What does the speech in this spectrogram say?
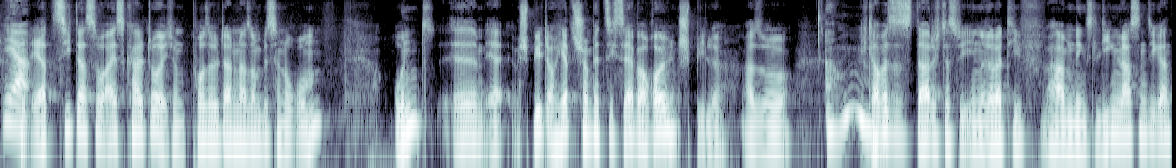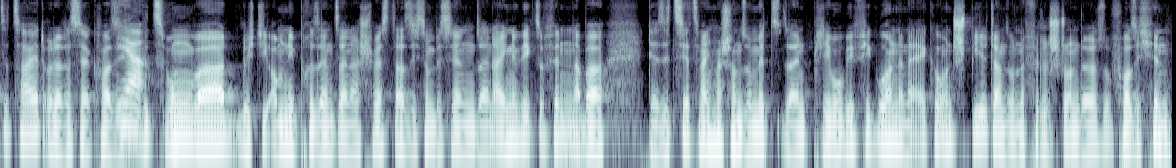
Ja. Und er zieht das so eiskalt durch und puzzelt dann da so ein bisschen rum. Und ähm, er spielt auch jetzt schon mit sich selber Rollenspiele. Also Oh. ich glaube, es ist dadurch, dass wir ihn relativ haben links liegen lassen die ganze Zeit oder dass er quasi Ja. gezwungen war, durch die Omnipräsenz seiner Schwester sich so ein bisschen seinen eigenen Weg zu finden. Aber der sitzt jetzt manchmal schon so mit seinen Playmobil-Figuren in der Ecke und spielt dann so eine Viertelstunde so vor sich hin.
